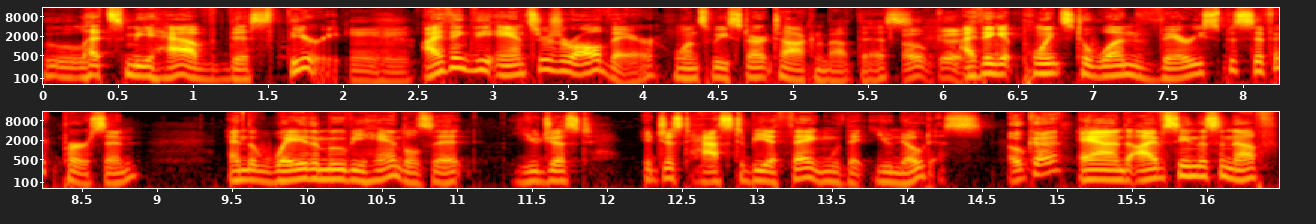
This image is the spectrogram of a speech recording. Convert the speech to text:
lets me have this theory. Mm-hmm. I think the answers are all there once we start talking about this. Oh, good. I think it points to one very specific person, and the way the movie handles it, you just it just has to be a thing that you notice. Okay. And I've seen this enough.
